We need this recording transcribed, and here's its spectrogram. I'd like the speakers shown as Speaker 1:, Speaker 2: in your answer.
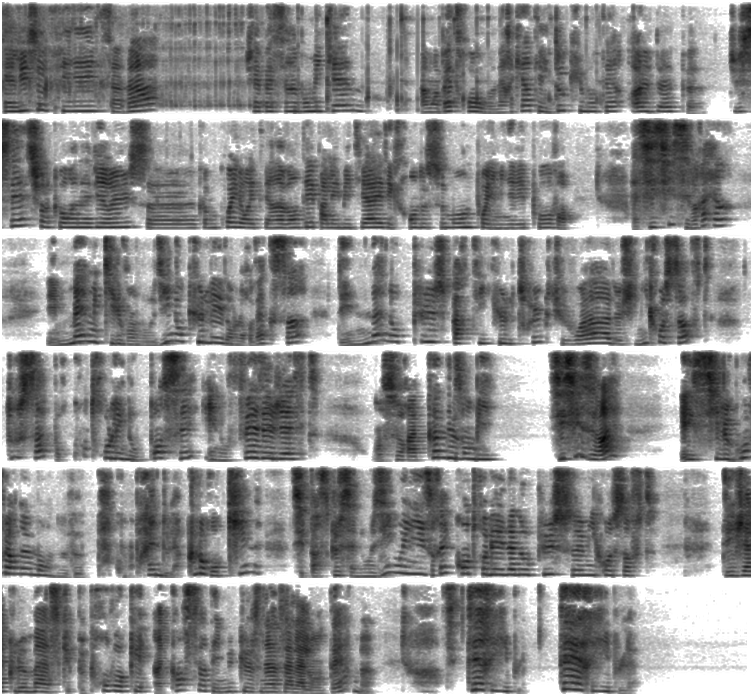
Speaker 1: Salut Sophie, ça va? Tu as passé un bon week-end? Ah moi pas trop, on a regardé le documentaire Hold Up. Tu sais, sur le coronavirus, euh, comme quoi il aurait été inventé par les médias et les grands de ce monde pour éliminer les pauvres. Ah si si, c'est vrai, hein Et même qu'ils vont nous inoculer dans leur vaccin des nanopuces particules trucs, tu vois, de chez Microsoft, tout ça pour contrôler nos pensées et nos faits et gestes. On sera comme des zombies. Si si, c'est vrai et si le gouvernement ne veut pas qu'on prenne de la chloroquine, c'est parce que ça nous immuniserait contre les nanopuces Microsoft. Déjà que le masque peut provoquer un cancer des muqueuses nasales à long terme, c'est terrible, terrible.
